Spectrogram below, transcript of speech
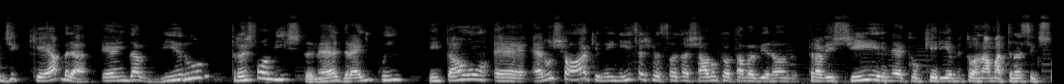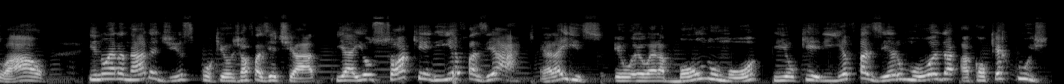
de quebra, eu ainda viro transformista, né? Drag queen. Então, é, era um choque. No início, as pessoas achavam que eu estava virando travesti, né, que eu queria me tornar uma transexual. E não era nada disso, porque eu já fazia teatro. E aí eu só queria fazer arte. Era isso. Eu, eu era bom no humor e eu queria fazer humor a qualquer custo.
